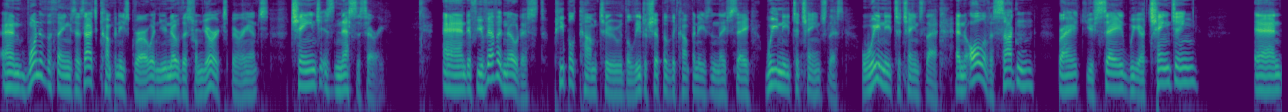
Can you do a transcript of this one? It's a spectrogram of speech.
And one of the things is as companies grow, and you know this from your experience, change is necessary. And if you've ever noticed, people come to the leadership of the companies and they say, we need to change this, we need to change that. And all of a sudden, right, you say, we are changing and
